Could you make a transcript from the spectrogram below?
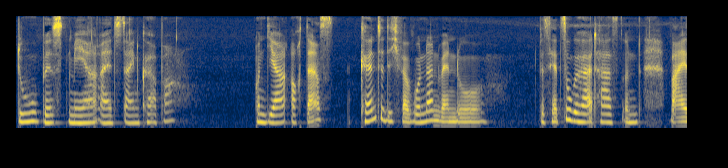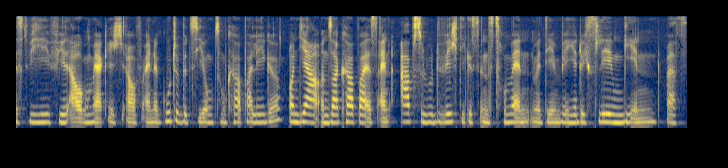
Du bist mehr als dein Körper. Und ja, auch das könnte dich verwundern, wenn du bisher zugehört hast und weißt, wie viel Augenmerk ich auf eine gute Beziehung zum Körper lege. Und ja, unser Körper ist ein absolut wichtiges Instrument, mit dem wir hier durchs Leben gehen, was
